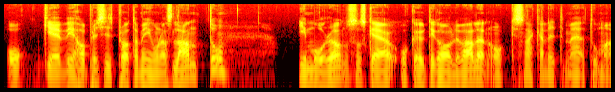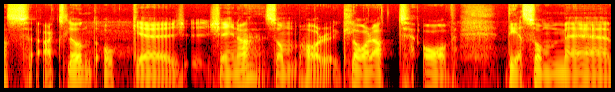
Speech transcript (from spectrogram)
Och eh, vi har precis pratat med Jonas Lanto Imorgon så ska jag åka ut till Gavlevallen och snacka lite med Thomas Axlund och eh, tjejerna som har klarat av det som eh,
